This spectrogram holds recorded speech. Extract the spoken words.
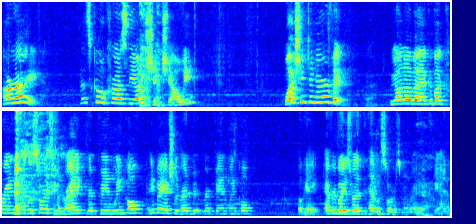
All right, let's go across the ocean, shall we? Washington Irving. We all know about Ichabod Crane and the Headless Horseman, right? Rip Van Winkle. Anybody actually read Rip Rip Van Winkle? Okay, everybody's read the Headless Horseman, right? Yeah.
